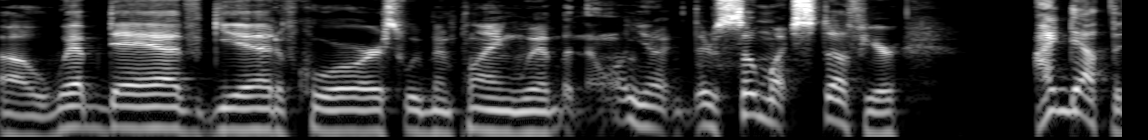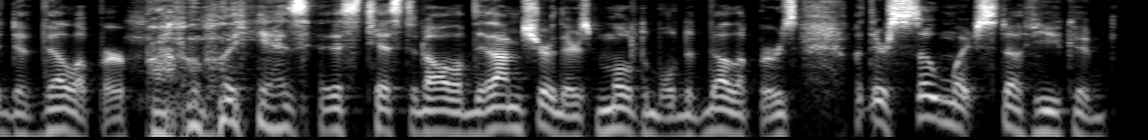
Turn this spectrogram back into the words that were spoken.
uh, WebDAV, Git, of course, we've been playing with. But you know, there's so much stuff here. I doubt the developer probably has, has tested all of this. I'm sure there's multiple developers, but there's so much stuff you could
